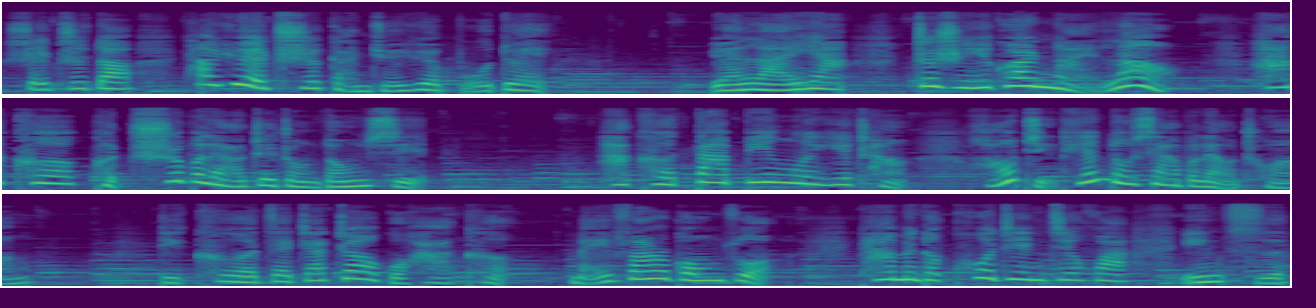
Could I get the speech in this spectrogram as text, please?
谁知道他越吃感觉越不对，原来呀，这是一块奶酪。哈克可吃不了这种东西。哈克大病了一场，好几天都下不了床。迪克在家照顾哈克，没法工作，他们的扩建计划因此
